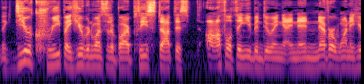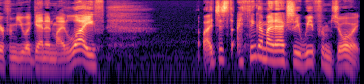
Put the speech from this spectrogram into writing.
like, dear creep, I hear once at a bar, please stop this awful thing you've been doing. I never want to hear from you again in my life. I just, I think I might actually weep from joy.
